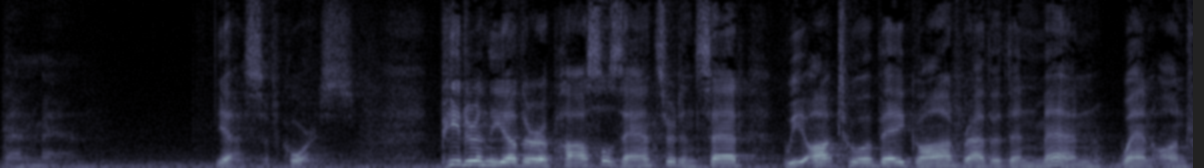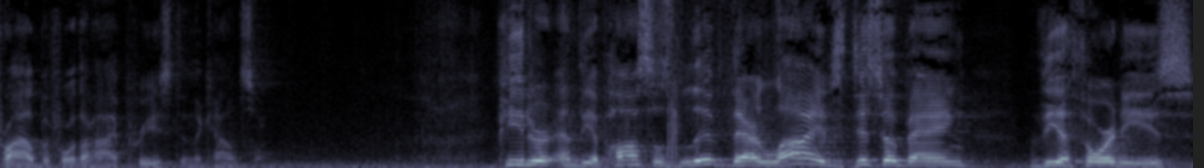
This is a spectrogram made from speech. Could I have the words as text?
than man? Yes, of course. Peter and the other apostles answered and said, We ought to obey God rather than men when on trial before the high priest in the council. Peter and the apostles lived their lives disobeying the authorities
